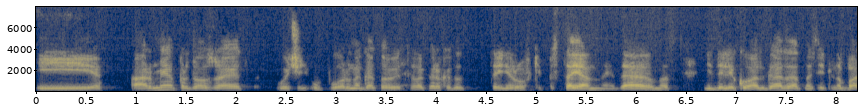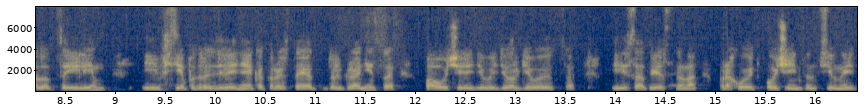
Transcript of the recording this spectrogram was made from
И армия продолжает очень упорно готовиться. Во-первых, идут тренировки постоянные. Да? У нас недалеко от газа, относительно базы Цаилим, и все подразделения, которые стоят вдоль границы, по очереди выдергиваются, и, соответственно, проходят очень интенсивные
